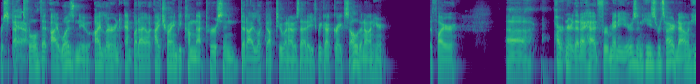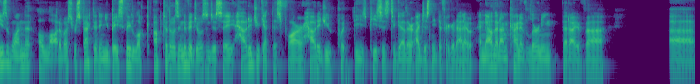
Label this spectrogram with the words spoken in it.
respectful that I was new. I learned, and but I I try and become that person that I looked up to when I was that age. We got Greg Sullivan on here, the fire uh, partner that I had for many years, and he's retired now, and he's the one that a lot of us respected. And you basically look up to those individuals and just say, "How did you get this far? How did you put these pieces together? I just need to figure that out." And now that I'm kind of learning that I've uh, uh,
